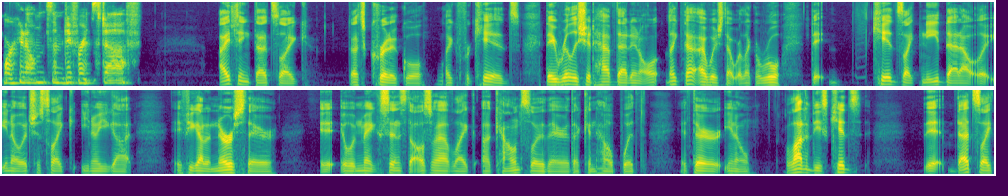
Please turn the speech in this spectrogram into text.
working on some different stuff. I think that's like that's critical. Like for kids, they really should have that in all like that. I wish that were like a rule. The kids like need that outlet. You know, it's just like you know you got if you got a nurse there, it, it would make sense to also have like a counselor there that can help with if they're you know a lot of these kids. It, that's like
